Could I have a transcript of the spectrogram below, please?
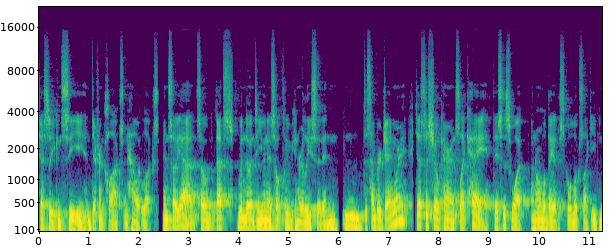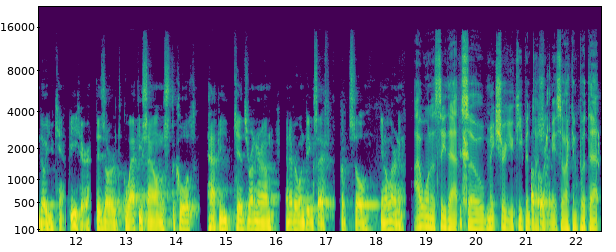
just so you can see different clocks and how it looks. And so yeah, so that's window into UNIS. Hopefully, we can release it in December, January, just to show parents like, hey, this is what a normal day at the school looks like, even though you can't be here. These are wacky sounds, the cool, happy kids running around, and everyone being safe, but still, you know, learning. I want to see that. So make sure you keep in touch with me so I can put that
